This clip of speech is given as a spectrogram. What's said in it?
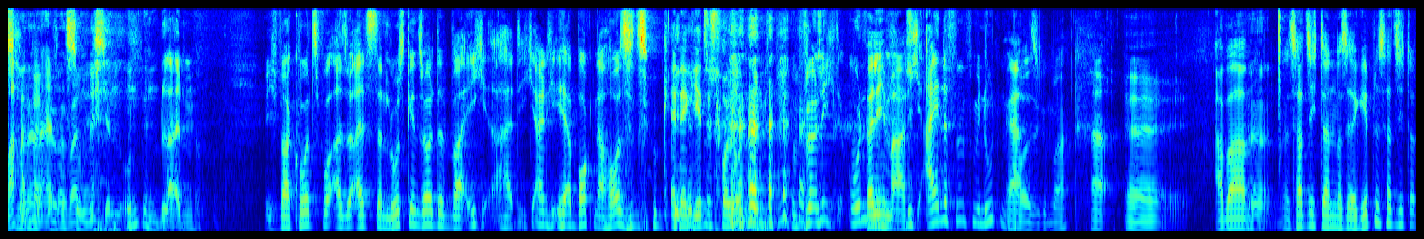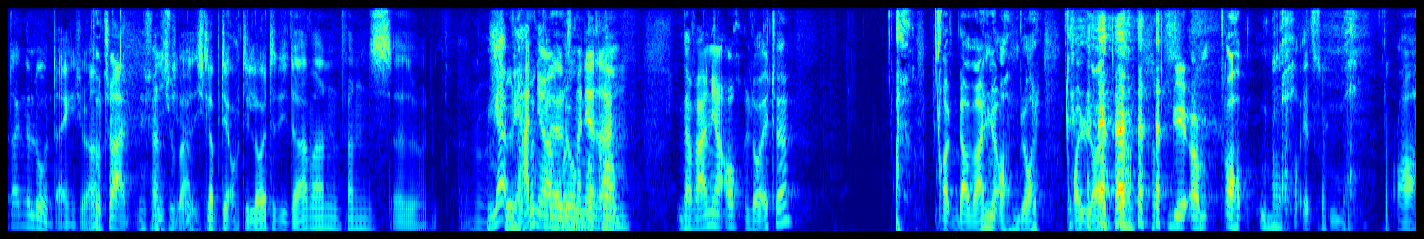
machen man dann einfach so ein bisschen unten bleiben. Ich war kurz vor, also als es dann losgehen sollte, war ich, hatte ich eigentlich eher Bock nach Hause zu gehen. Energetisch voll unten. völlig, un Völlig im Arsch. Nicht eine 5-Minuten-Pause Ja. gemacht. Ja. Äh, aber es hat sich dann, das Ergebnis hat sich doch dann gelohnt eigentlich, oder? Total. Ich fand es Ich, super. ich glaube, auch die Leute, die da waren, fanden es. Also, Ja, wir hatten ja, muss man ja bekommen. sagen, da waren ja auch Leute, da waren ja auch Le- Leute, die, ähm, oh, jetzt, oh,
